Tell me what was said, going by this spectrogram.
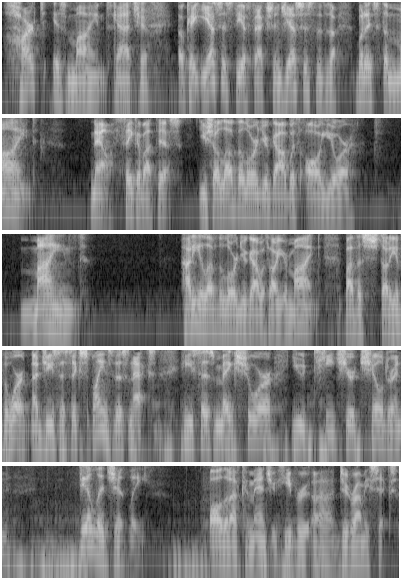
Heart is mind. Gotcha. Okay, yes, it's the affections. Yes, it's the desire, but it's the mind. Now, think about this. You shall love the Lord your God with all your mind. How do you love the Lord your God with all your mind? By the study of the word. Now, Jesus explains this next. He says, make sure you teach your children diligently all that I've commanded you. Hebrew, uh, Deuteronomy 6.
